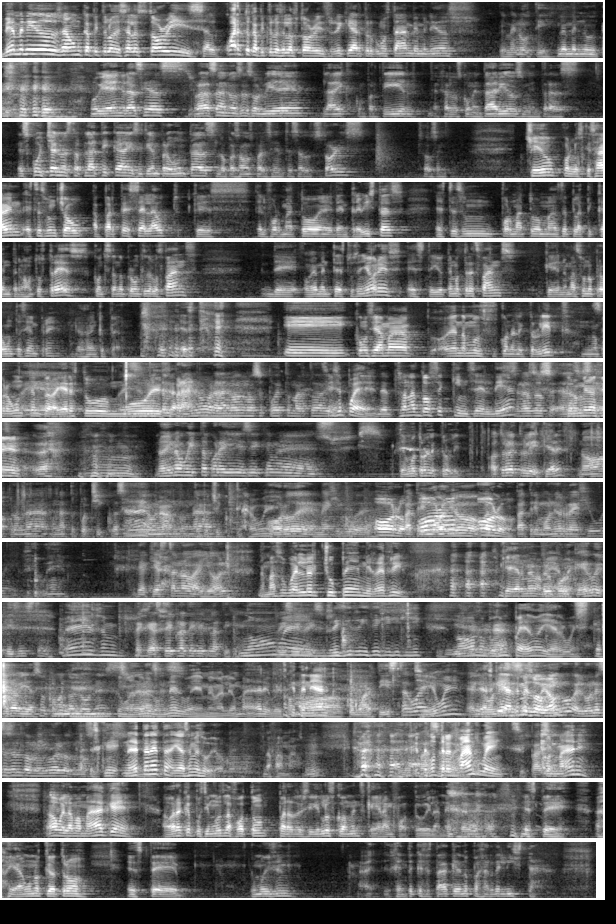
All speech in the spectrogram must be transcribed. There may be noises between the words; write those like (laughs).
Bienvenidos a un capítulo de Cell Stories, al cuarto capítulo de Cell Stories. Ricky Arthur, ¿cómo están? Bienvenidos. Bienvenuti. Bienvenidos. (laughs) Muy bien, gracias. Raza, no se les olvide like, compartir, dejar los comentarios mientras escuchan nuestra plática y si tienen preguntas, lo pasamos para el siguiente Salud Stories. Sosen. Chido, con los que saben, este es un show aparte de Sellout, que es el formato eh, de entrevistas. Este es un formato más de plática entre nosotros tres, contestando preguntas de los fans, de obviamente de estos señores. Este, yo tengo tres fans, que nada más uno pregunta siempre, ya saben qué pedo. (laughs) Este, y, ¿cómo se llama? Hoy andamos con Electrolit, no pregunten, puede. pero ayer estuvo es muy... ja- temprano, ¿verdad? No, no se puede tomar todavía. Sí se puede, de- son las 12.15 del día. Son las 12, a las Pero mira, 12, sí. (laughs) No hay una agüita por ahí así que me... tengo otro Electrolit. ¿Otro electrolit? ¿Quieres? No, pero una, una topo chico así. Ah, una, una, Topo chico, claro, güey. Oro de México. De Oro, patrimonio, oro, oro. pa- patrimonio regio, güey. Sí, güey. De aquí hasta Nueva York. Nada más huelo el chupe de mi refri. (laughs) que ayer me mamé, ¿Pero por güey. qué, güey? ¿Qué hiciste? Güey, se- Te quedaste ahí, platiqué y platiqué. No, güey. risi. Risi, risi, jiji. No, me puse un pedo ayer, güey. Qué travieso tomando el lunes. Tomando el lunes, güey. Me valió madre, güey. Es que tenía... Como artista, güey. Sí, güey. Es que ya se me subió. domingo, el lunes es el domingo de los músicos. Es que, neta, neta, ya se me subió la fama. ¿Mm? (laughs) Es que Pasa, tengo tres güey. fans, güey. Sí pasa. Con madre. No, güey, la mamada que ahora que pusimos la foto para recibir los comments, que eran foto, güey, la neta, güey. (laughs) este, había uno que otro, este, ¿cómo dicen? Gente que se estaba queriendo pasar de lista.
